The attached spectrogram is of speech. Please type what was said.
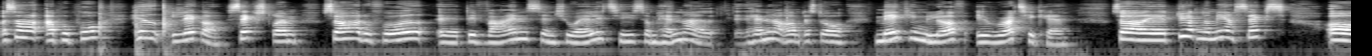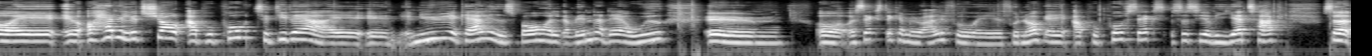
Og så apropos hed, lækker sexstrøm, så har du fået uh, Divine Sensuality, som handler, handler om, der står Making Love Erotica. Så uh, dyrk noget mere sex, og, øh, øh, og have det lidt sjovt apropos til de der øh, øh, nye kærlighedsforhold, der venter derude. Øh, og, og sex, det kan man jo aldrig få, øh, få nok af. Apropos sex, så siger vi ja tak. Så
